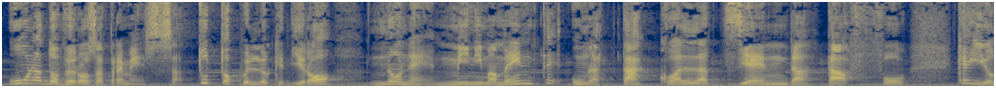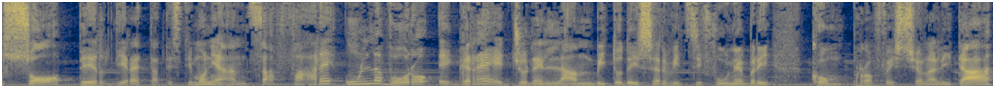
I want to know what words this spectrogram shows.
Una doverosa premessa, tutto quello che dirò non è minimamente un attacco all'azienda Taffo, che io so, per diretta testimonianza, fare un lavoro egregio nell'ambito dei servizi funebri, con professionalità,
